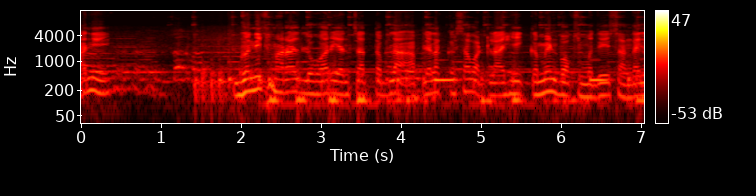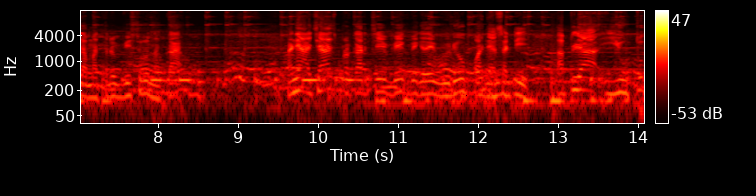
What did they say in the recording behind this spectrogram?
आणि गणेश महाराज लोहार यांचा तबला आपल्याला कसा वाटला हे कमेंट बॉक्समध्ये सांगायला मात्र विसरू नका. आणि अशाच प्रकारचे वेगवेगळे व्हिडिओ पाहण्यासाठी आपल्या यूट्यूब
